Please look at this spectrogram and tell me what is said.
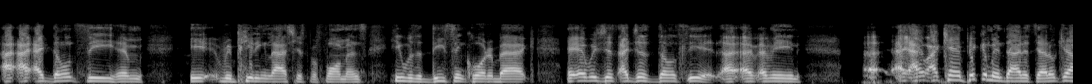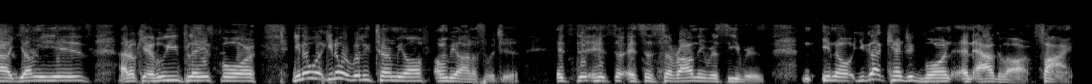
I, I don't see him repeating last year's performance. He was a decent quarterback. It was just, I just don't see it. I, I, I mean, I, I, can't pick him in dynasty. I don't care how young he is. I don't care who he plays for. You know what? You know what really turned me off? I'm gonna be honest with you. It's the it's it's the surrounding receivers. You know, you got Kendrick Bourne and Agholor. Fine,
